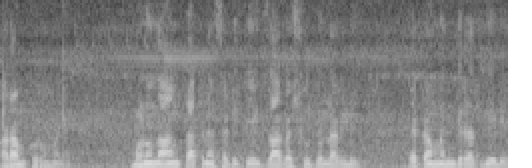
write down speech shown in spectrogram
आराम करू म्हणे. म्हणून अंग टाकण्यासाठी ते एक जागा शोधू लागले. एका मंदिरात गेले.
